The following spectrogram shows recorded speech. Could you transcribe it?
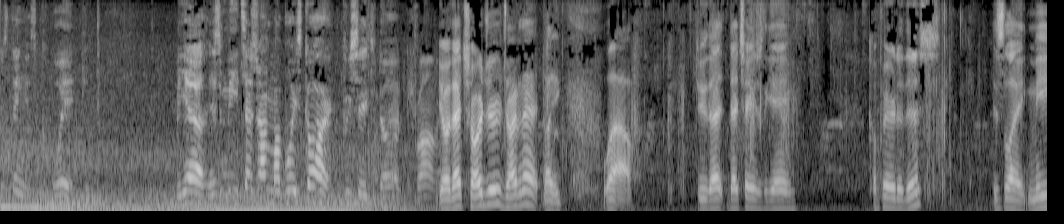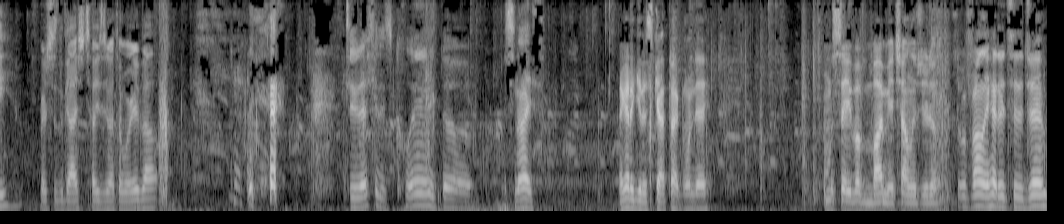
This thing is quick. But yeah, this is me test driving my boy's car. Appreciate you, dog. Yo, that Charger, driving that, like, wow. Dude, that, that changed the game. Compared to this, it's like me versus the guy she tells you not to worry about. Dude, that shit is quick, though. It's nice. I gotta get a scat pack one day. I'm gonna save up and buy me a Challenger, though. So we're finally headed to the gym.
